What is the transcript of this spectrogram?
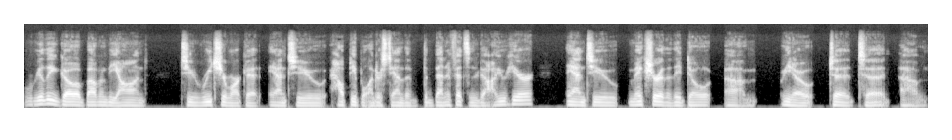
really go above and beyond to reach your market and to help people understand the, the benefits and value here and to make sure that they don't, um, you know, to, to um,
